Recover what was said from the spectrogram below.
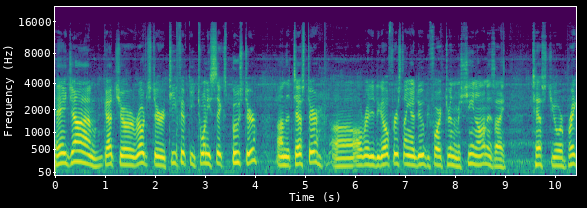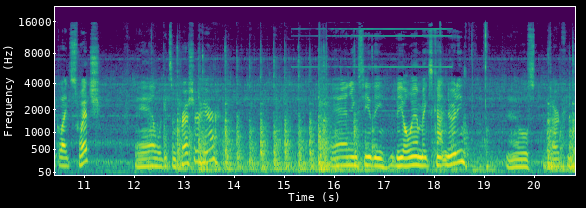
Hey John, got your Roadster T5026 booster on the tester, uh, all ready to go. First thing I do before I turn the machine on is I test your brake light switch. And we'll get some pressure here. And you can see the BOM makes continuity. And we'll start from...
